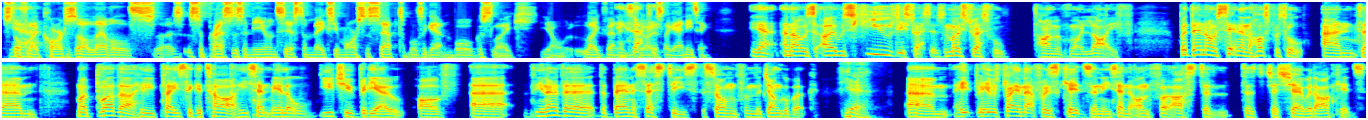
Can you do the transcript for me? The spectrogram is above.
stuff yeah. like cortisol levels, uh, suppresses immune system, makes you more susceptible to getting bugs, like you know, like meningitis, exactly. like anything. Yeah, and I was I was hugely stressed. It was the most stressful time of my life. But then I was sitting in the hospital, and um, my brother who plays the guitar, he sent me a little YouTube video of uh, you know the the bare necessities, the song from the Jungle Book. Yeah. Um, he he was playing that for his kids, and he sent it on for us to to, to share with our kids.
